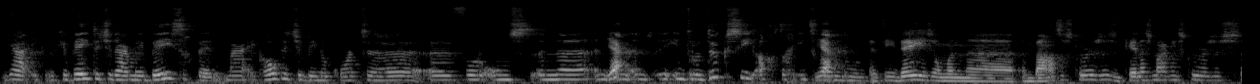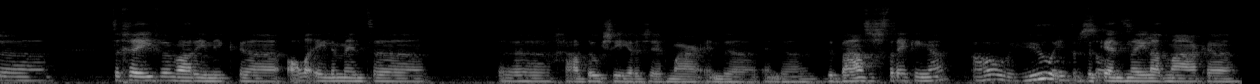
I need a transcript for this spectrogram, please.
ja, ik, ik weet dat je daarmee bezig bent, maar ik hoop dat je binnenkort voor ons een, een, Ja. een, een introductieachtig iets Ja. kan doen. Het idee is om een, een basiscursus, een kennismakingscursus te geven, waarin ik eh, alle elementen eh, ga doseren, zeg maar, en de, en de, de basisstrekkingen Oh, heel interessant. bekend mee laat maken.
